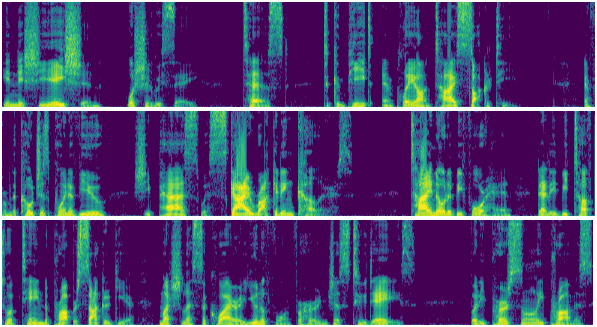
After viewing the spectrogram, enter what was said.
initiation, or should we say, test, to compete and play on Tai's soccer team. And from the coach's point of view, she passed with skyrocketing colors. Tai noted beforehand that it'd be tough to obtain the proper soccer gear, much less acquire a uniform for her in just two days. But he personally promised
